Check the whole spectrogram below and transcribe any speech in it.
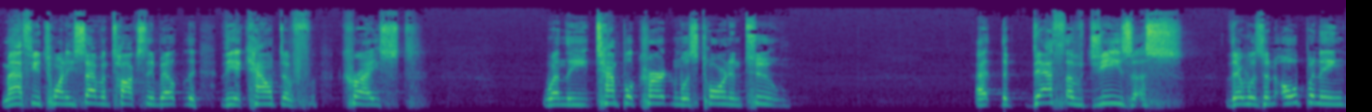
Matthew 27 talks about the, the account of Christ when the temple curtain was torn in two. At the death of Jesus, there was an opening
